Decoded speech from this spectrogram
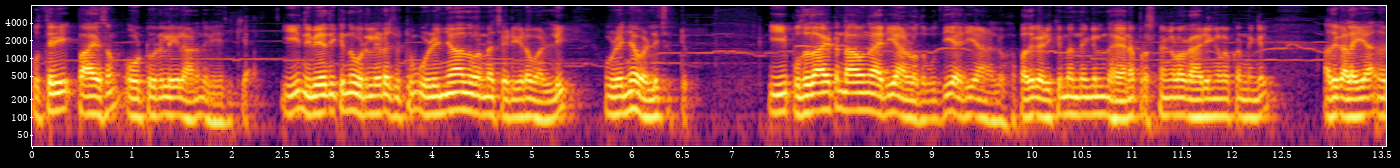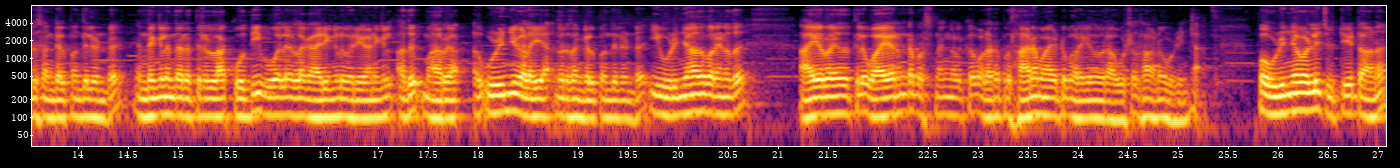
പുത്തരി പായസം ഓട്ടുരുളിയിലാണ് നിവേദിക്കുക. ഈ നിവേദിക്കുന്ന ഉരുളിയുടെ ചുറ്റും ഉഴിഞ്ഞ എന്ന് പറഞ്ഞ ചെടിയുടെ വള്ളി ഉഴിഞ്ഞ വള്ളി ചുറ്റും. ഈ പുതുതായിട്ടുണ്ടാകുന്ന അരിയാണല്ലോ അത് പുതിയ അരിയാണല്ലോ. അപ്പോൾ അത് കഴിക്കുമ്പോൾ എന്തെങ്കിലും ദഹന പ്രശ്നങ്ങളോ കാര്യങ്ങളൊക്കെ ഉണ്ടെങ്കിൽ അത് കളയുക എന്നൊരു സങ്കല്പത്തിലുണ്ട്. എന്തെങ്കിലും തരത്തിലുള്ള കൊതി പോലെയുള്ള കാര്യങ്ങൾ വരികയാണെങ്കിൽ അത് മാറുക ഉഴിഞ്ഞു കളയുക എന്നൊരു സങ്കല്പത്തിലുണ്ട്. ഈ ഉഴിഞ്ഞ എന്ന് പറയുന്നത് ആയുർവേദത്തിൽ വയറിന്റെ പ്രശ്നങ്ങൾക്ക് വളരെ പ്രധാനമായിട്ട് പറയുന്ന ഒരു ഔഷധമാണ് ഉഴിഞ്ഞ. അപ്പോൾ ഉഴിഞ്ഞ വള്ളി ചുറ്റിയിട്ടാണ്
